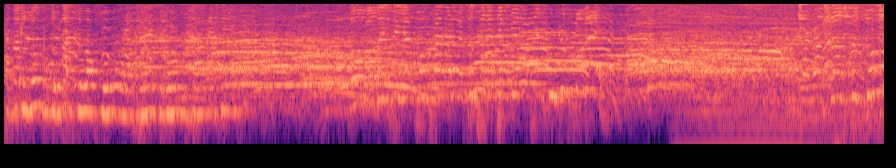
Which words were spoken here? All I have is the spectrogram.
T'as pas besoin qu'on te passe le morceau, on l'a fait, c'est bon, c'est ça, merci. Bon, on va essayer Alphonse Mann alors, et ce sera la dernière, après je vous jure, je m'en vais. Balance le son,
